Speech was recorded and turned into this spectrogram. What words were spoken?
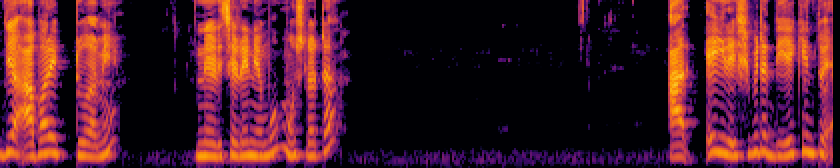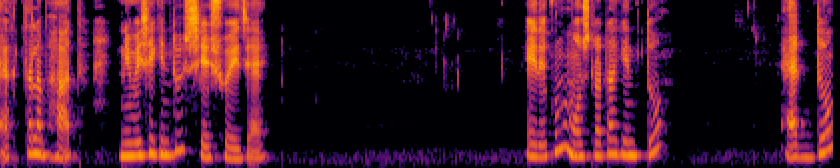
দিয়ে আবার একটু আমি নেড়ে ছেড়ে নেব মশলাটা। আর এই রেসিপিটা দিয়ে কিন্তু একতলা ভাত নিমেষে কিন্তু শেষ হয়ে যায়। এই দেখুন, মশলাটা কিন্তু একদম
